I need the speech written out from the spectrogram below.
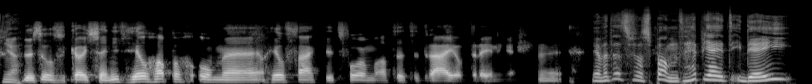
Ja. Dus onze coaches zijn niet heel happig om uh, heel vaak dit format te draaien op trainingen. Ja, want dat is wel spannend. Heb jij het idee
